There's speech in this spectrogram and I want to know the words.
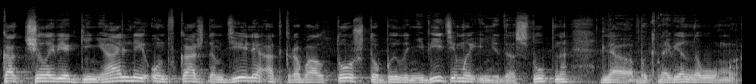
Как человек гениальный, он в каждом деле открывал то, что было невидимо и недоступно для обыкновенного ума.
